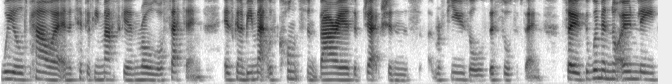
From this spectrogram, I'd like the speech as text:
wield power in a typically masculine role or setting is going to be met with constant barriers, objections, refusals, this sort of thing. So the women not only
